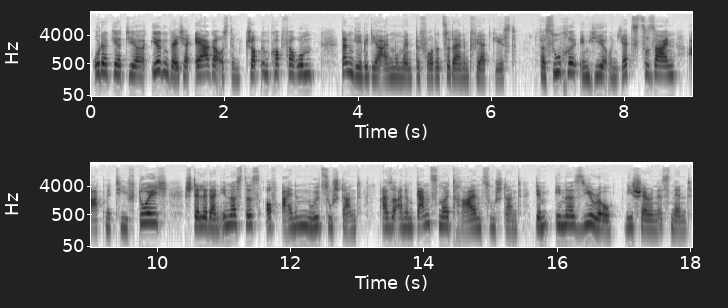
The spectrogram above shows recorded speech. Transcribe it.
oder geht dir irgendwelcher Ärger aus dem Job im Kopf herum? Dann gebe dir einen Moment, bevor du zu deinem Pferd gehst. Versuche im Hier und Jetzt zu sein, atme tief durch, stelle dein Innerstes auf einen Nullzustand, also einem ganz neutralen Zustand, dem Inner Zero, wie Sharon es nennt.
